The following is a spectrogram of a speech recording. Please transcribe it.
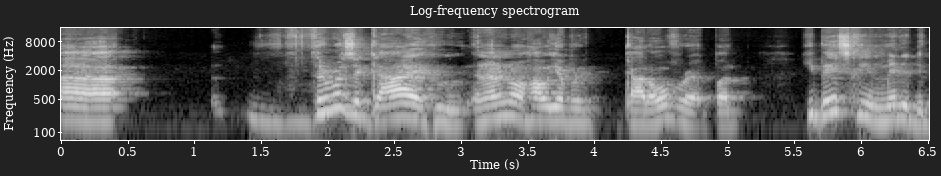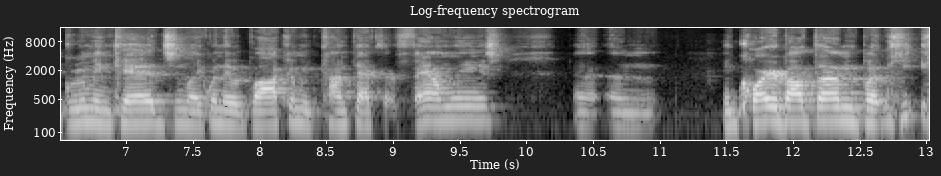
uh, there was a guy who, and I don't know how he ever got over it, but he basically admitted to grooming kids, and like when they would block him, he'd contact their families and, and inquire about them. But he,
